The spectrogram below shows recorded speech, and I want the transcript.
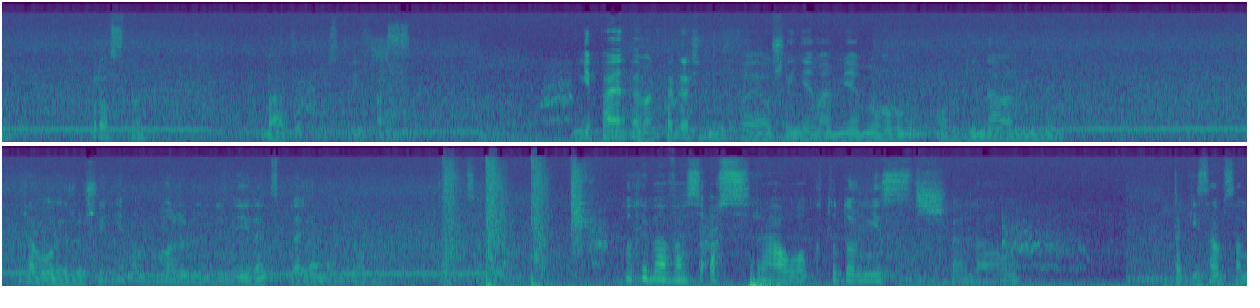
No, prosto. Bardzo prosto i fajnie. Nie pamiętam jak ta gra się nazywa, ja już jej nie mam, miałem oryginalną. Żałuję, że już jej nie mam, bo może bym z niej let's playa nagrał. No chyba was osrało, kto do mnie strzelał? Taki sam, sam,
